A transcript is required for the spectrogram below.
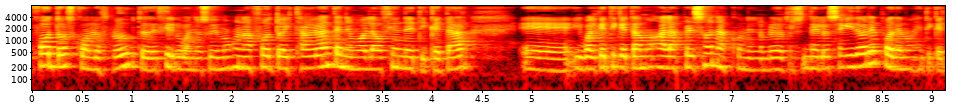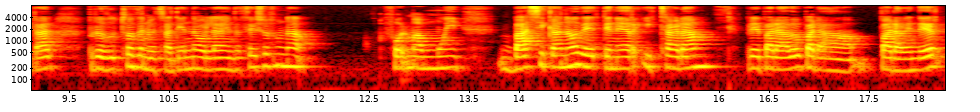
fotos con los productos, es decir, que cuando subimos una foto a Instagram tenemos la opción de etiquetar eh, igual que etiquetamos a las personas con el nombre de, otros, de los seguidores, podemos etiquetar productos de nuestra tienda online. Entonces eso es una forma muy básica ¿no? de tener Instagram preparado para, para vender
